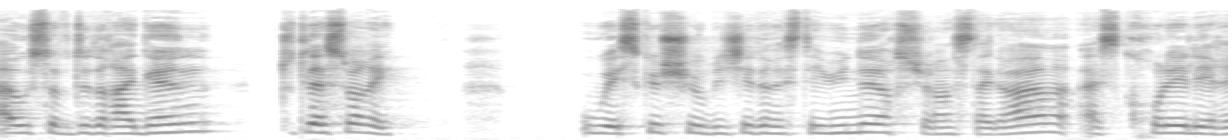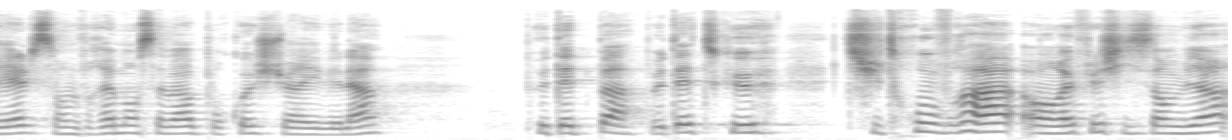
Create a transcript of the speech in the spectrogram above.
House of the Dragon toute la soirée? Ou est-ce que je suis obligée de rester une heure sur Instagram à scroller les réels sans vraiment savoir pourquoi je suis arrivée là? Peut-être pas. Peut-être que tu trouveras, en réfléchissant bien,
